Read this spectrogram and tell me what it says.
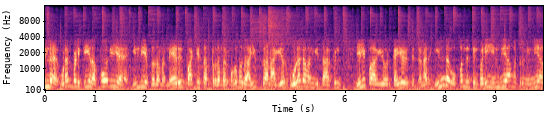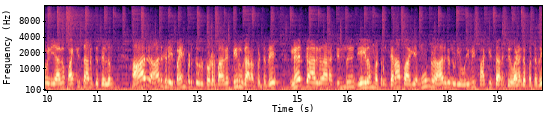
இந்த உடன்படிக்கையில் அப்போதைய இந்திய பிரதமர் நேரு பாகிஸ்தான் பிரதமர் முகமது அயூப் கான் ஆகியோர் உலக வங்கி சார்பில் இலிப் ஆகியோர் கையெழுத்திட்டனர். இந்த ஒப்பந்தத்தின்படி இந்தியா மற்றும் இந்தியா வழியாக பாகிஸ்தானுக்கு செல்லும் ஆறு ஆறுகளை பயன்படுத்துவது தொடர்பாக தீர்வு காணப்பட்டது. மேற்கு ஆறுகளான சிந்து ஜீலம் மற்றும் செனாப் ஆகிய மூன்று ஆறுகளுடைய உரிமை பாகிஸ்தானுக்கு வழங்கப்பட்டது.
